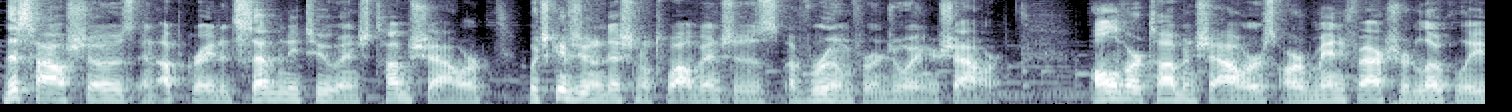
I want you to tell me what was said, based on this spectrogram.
This house shows an upgraded 72 inch tub shower, which gives you an additional 12 inches of room for enjoying your shower. All of our tub and showers are manufactured locally,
